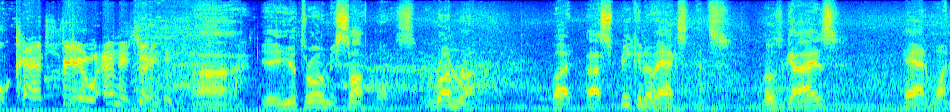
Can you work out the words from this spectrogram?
You can't feel anything. Ah, y- you're throwing me softballs. Rum run. But uh, speaking of accidents, those guys had one.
